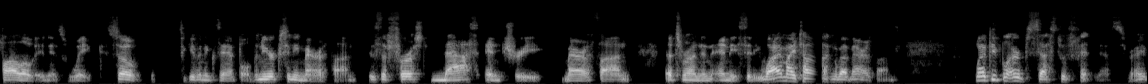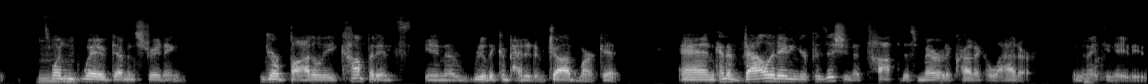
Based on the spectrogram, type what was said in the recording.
follow in its wake. So, to give an example, the New York City Marathon is the first mass entry marathon that's run in any city. Why am I talking about marathons? Why people are obsessed with fitness, right? It's mm-hmm. one way of demonstrating your bodily competence in a really competitive job market and kind of validating your position atop this meritocratic ladder in the 1980s.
